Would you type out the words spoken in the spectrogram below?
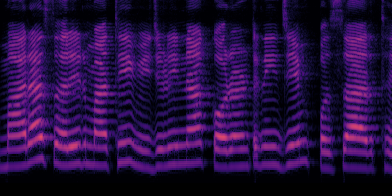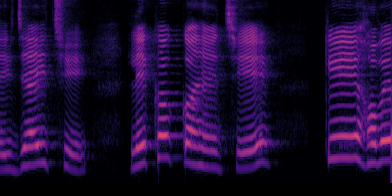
મારા શરીરમાંથી વીજળીના કરંટની જેમ પસાર થઈ જાય છે. લેખક કહે છે કે હવે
